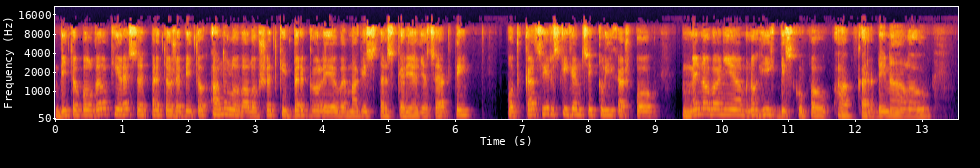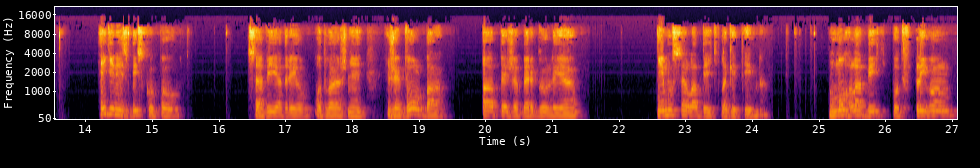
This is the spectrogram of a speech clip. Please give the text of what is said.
by to bol veľký reset, pretože by to anulovalo všetky Bergolieve magisterské riadiace akty, od kacírskych encyklík až po menovania mnohých biskupov a kardinálov. Jediný z biskupov sa vyjadril odvážne, že voľba pápeža Bergolia nemusela byť legitímna. Mohla byť pod vplyvom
